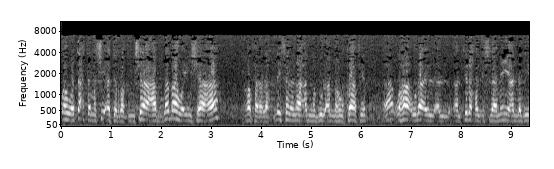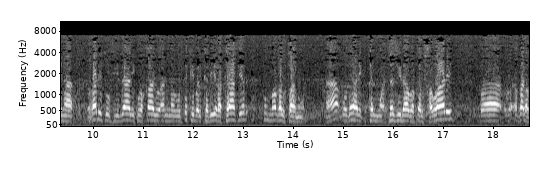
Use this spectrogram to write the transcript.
وهو تحت مشيئة الرب. إن شاء عذبه وإن شاء غفر له. ليس لنا أن نقول أنه كافر وهؤلاء الفرق الإسلامية الذين غلطوا في ذلك وقالوا أن مرتكب الكبيره كافر هم غلطانون وذلك كالمعتزلة وكالخوارج فغلط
